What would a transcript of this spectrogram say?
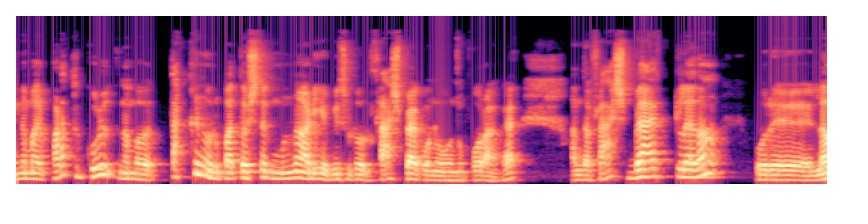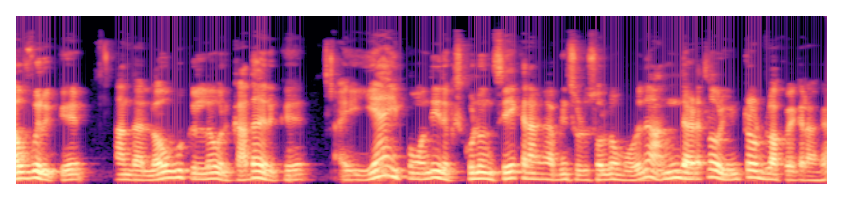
இந்த மாதிரி படத்துக்குள் நம்ம டக்குன்னு ஒரு பத்து வருஷத்துக்கு முன்னாடி அப்படின்னு சொல்லிட்டு ஒரு ஃப்ளாஷ்பேக் ஒன்று ஒன்று போகிறாங்க அந்த ஃப்ளாஷ்பேக்கில் தான் ஒரு லவ் இருக்குது அந்த லவ்வுக்குள்ள ஒரு கதை இருக்குது ஏன் இப்போ வந்து இதை கொண்டு வந்து சேர்க்குறாங்க அப்படின்னு சொல்லி சொல்லும்பொழுது அந்த இடத்துல ஒரு இன்ட்ரோல் பிளாக் வைக்கிறாங்க.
